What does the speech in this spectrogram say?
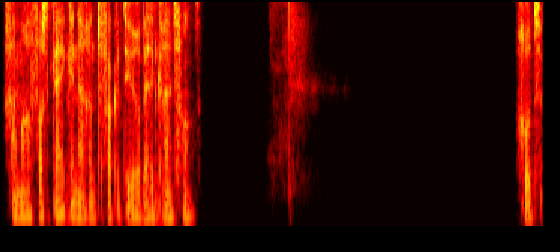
Ga maar alvast kijken naar een vacature bij de kruidvat. Goed.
